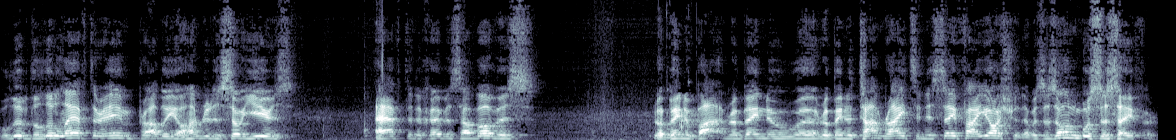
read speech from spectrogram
who lived a little after him, probably a hundred or so years after the Chavis Havavis, Rabbeinu, ba- Rabbeinu, uh, Rabbeinu Tam writes in his Sefer Yosha, that was his own Musa Sefer.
